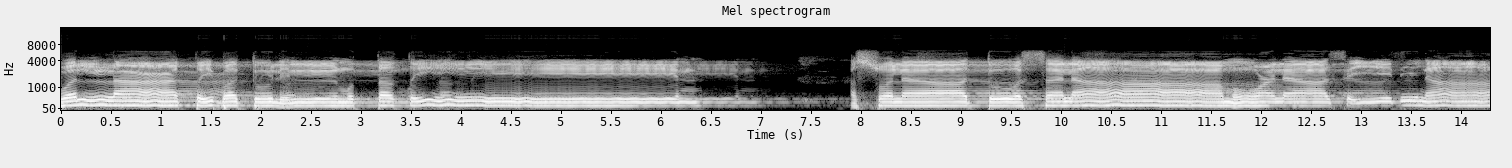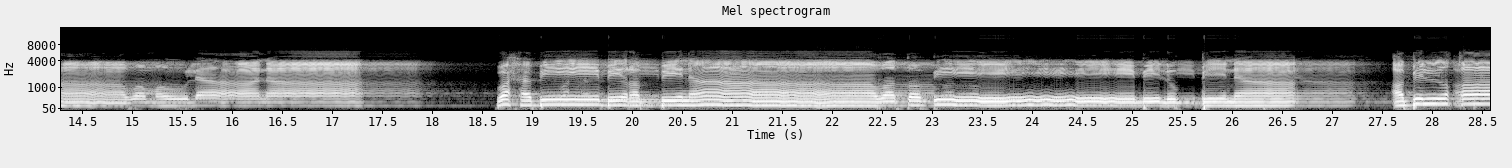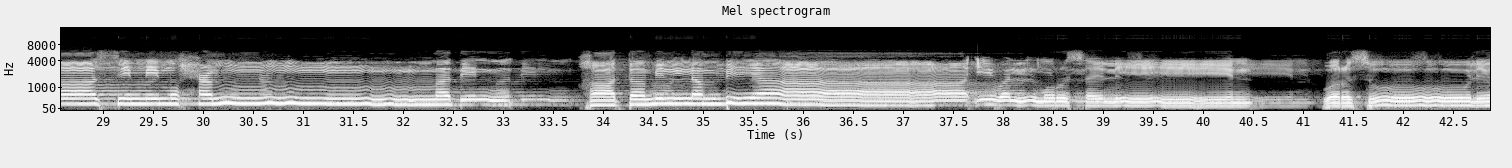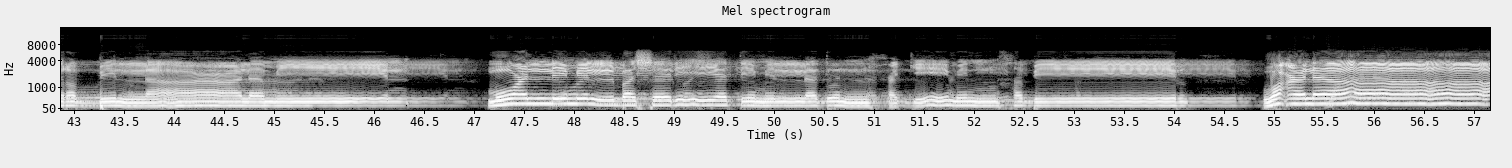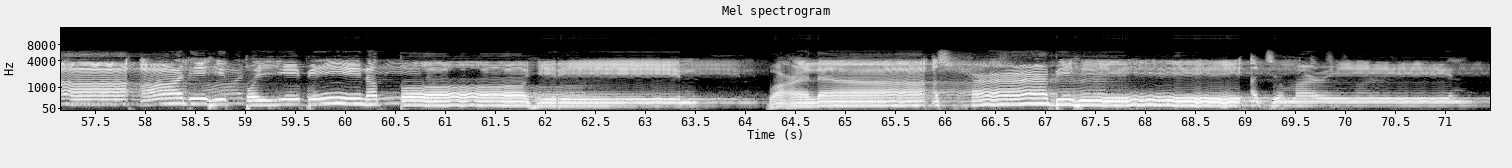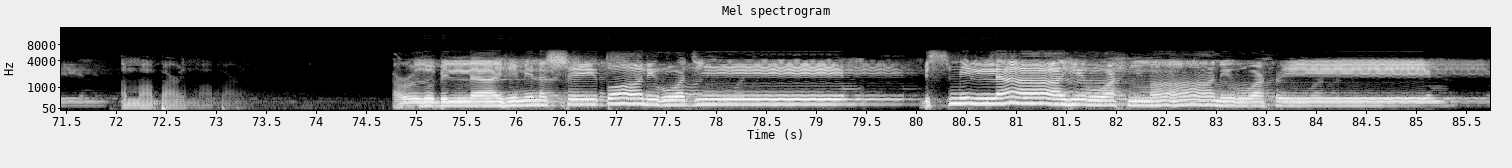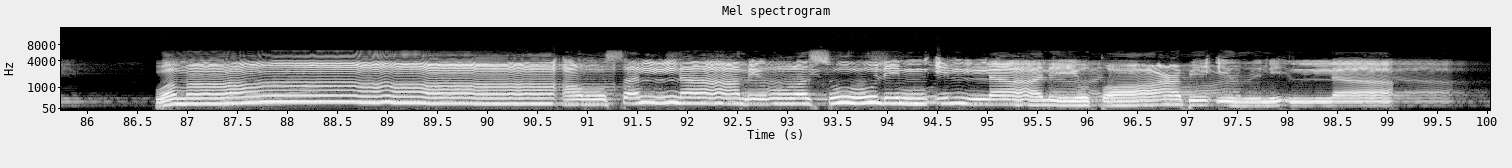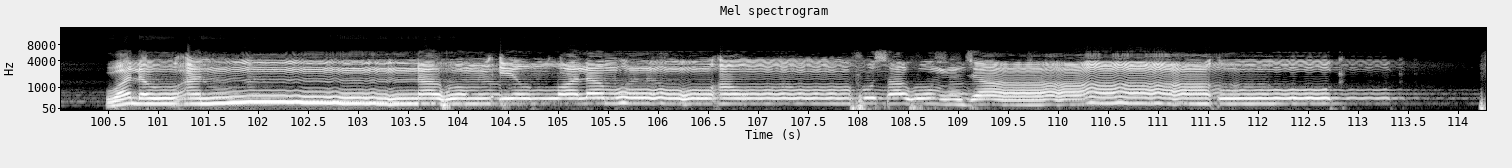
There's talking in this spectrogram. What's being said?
والعاقبة للمتقين. الصلاة والسلام على سيدنا ومولانا وحبيب ربنا وطبيب لبنا. أبي القاسم محمد خاتم الأنبياء والمرسلين ورسول رب العالمين معلم البشرية من لدن حكيم خبير وعلى آله الطيبين الطاهرين وعلى أصحابه أجمعين. أما بعد. أعوذ بالله من الشيطان الرجيم. بسم الله الرحمن الرحيم. وما أرسلنا من رسول إلا ليطاع بإذن الله. ولو أنهم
